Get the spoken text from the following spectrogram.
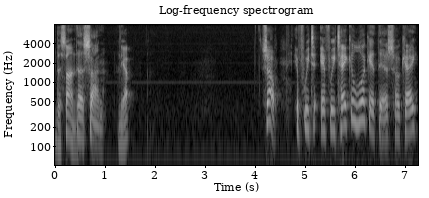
The Son. The Son. yep. So, if we, t- if we take a look at this, okay,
